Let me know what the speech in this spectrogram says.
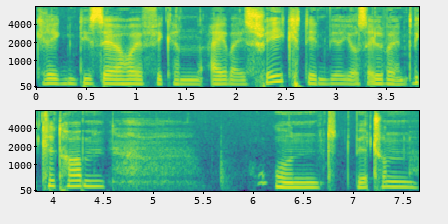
kriegen die sehr häufig einen Eiweißshake, den wir ja selber entwickelt haben und wird schon,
